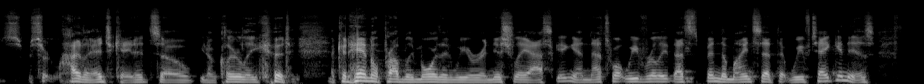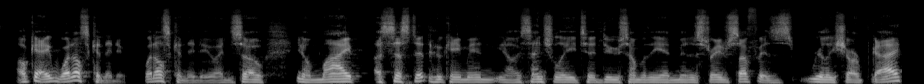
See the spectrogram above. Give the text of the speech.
certainly highly educated. So you know, clearly could could handle probably more than we were initially asking, and that's what we've really that's been the mindset that we've taken is okay, what else can they do? What else can they do? And so, you know, my assistant who came in, you know, essentially to do some of the administrative stuff is really sharp guy.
